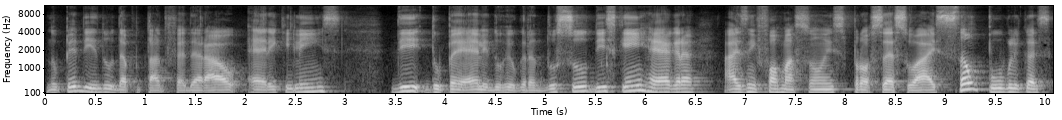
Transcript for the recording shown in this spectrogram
No pedido, o deputado federal Eric Lins, de, do PL do Rio Grande do Sul, diz que, em regra, as informações processuais são públicas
